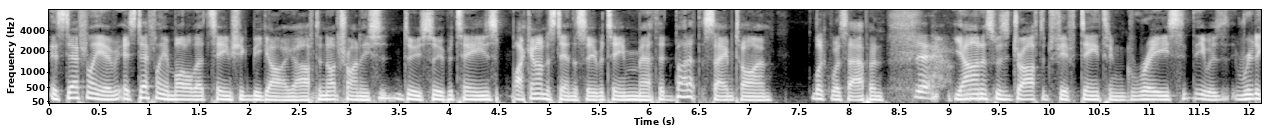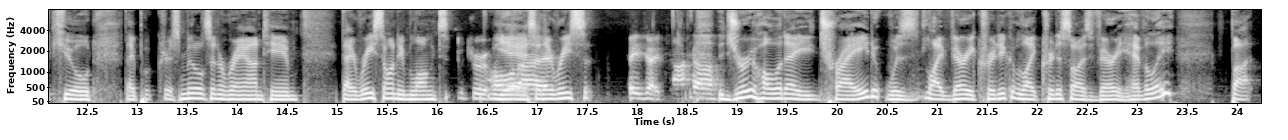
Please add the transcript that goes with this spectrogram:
it's definitely a it's definitely a model that teams should be going after, not trying to do super teams. I can understand the super team method, but at the same time, look what's happened. Yeah. Giannis was drafted 15th in Greece. He was ridiculed. They put Khris Middleton around him. They re-signed him long. T- yeah, so they re- PJ Tucker. the Jrue Holiday trade was like very critical, like criticized very heavily, but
